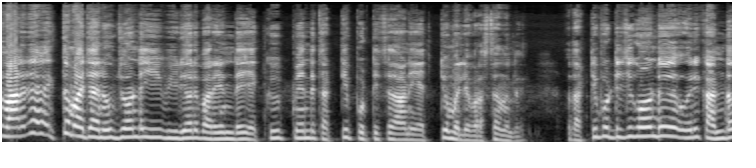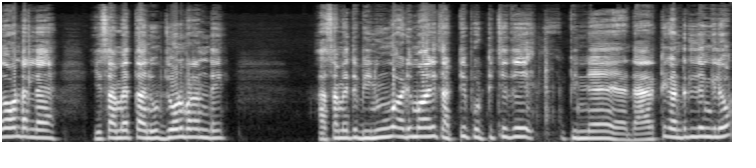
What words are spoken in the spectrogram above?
വളരെ വ്യക്തമായിട്ട് അനൂപ് ജോണിന്റെ ഈ വീഡിയോയിൽ പറയുന്നുണ്ട് എക്വിപ്മെന്റ് തട്ടിപ്പൊട്ടിച്ചതാണ് ഏറ്റവും വലിയ പ്രശ്നം എന്നുള്ളത്. അപ്പൊ തട്ടിപ്പൊട്ടിച്ചുകൊണ്ട് ഒരു കണ്ടതുകൊണ്ടല്ലേ ഈ സമയത്ത് അനൂപ് ജോൺ ഇവിടെ ആ സമയത്ത് ബിനു അടിമാലി തട്ടിപ്പൊട്ടിച്ചത് പിന്നെ ഡയറക്റ്റ് കണ്ടിട്ടില്ലെങ്കിലും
